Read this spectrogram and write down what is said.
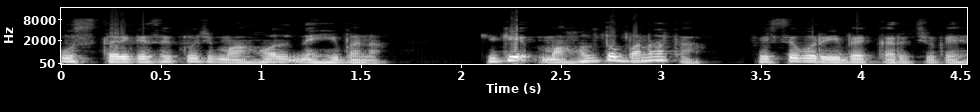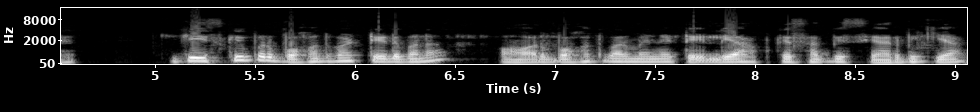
उस तरीके से कुछ माहौल नहीं बना क्योंकि माहौल तो बना था फिर से वो रिबैक कर चुके हैं। क्योंकि इसके ऊपर बहुत बार टेड बना और बहुत बार मैंने टेड लिया आपके साथ भी शेयर भी किया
